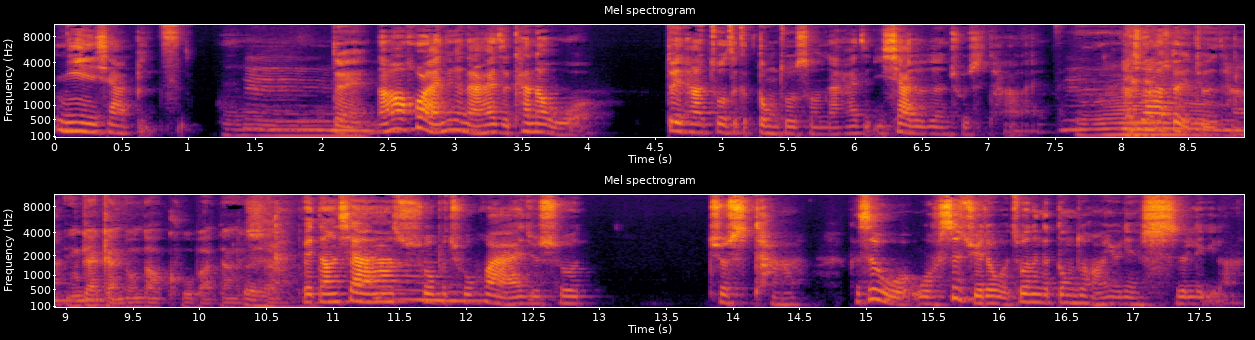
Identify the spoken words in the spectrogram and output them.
捏一下鼻子。嗯，对。然后后来那个男孩子看到我对他做这个动作的时候，男孩子一下就认出是他来。嗯，他说他对，就是他。应该感动到哭吧？当下。对，对，当下他说不出话来，就说。就是他，可是我我是觉得我做那个动作好像有点失礼啦。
